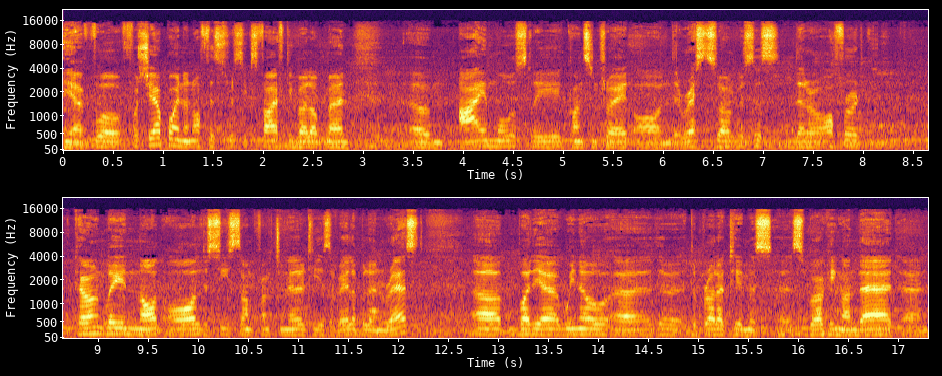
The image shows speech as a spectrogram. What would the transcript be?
yeah, for, for SharePoint and Office 365 development, um, I mostly concentrate on the REST services that are offered. Currently, not all the CSOM functionality is available in REST. Uh, but yeah, we know uh, the, the product team is, is working on that, and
